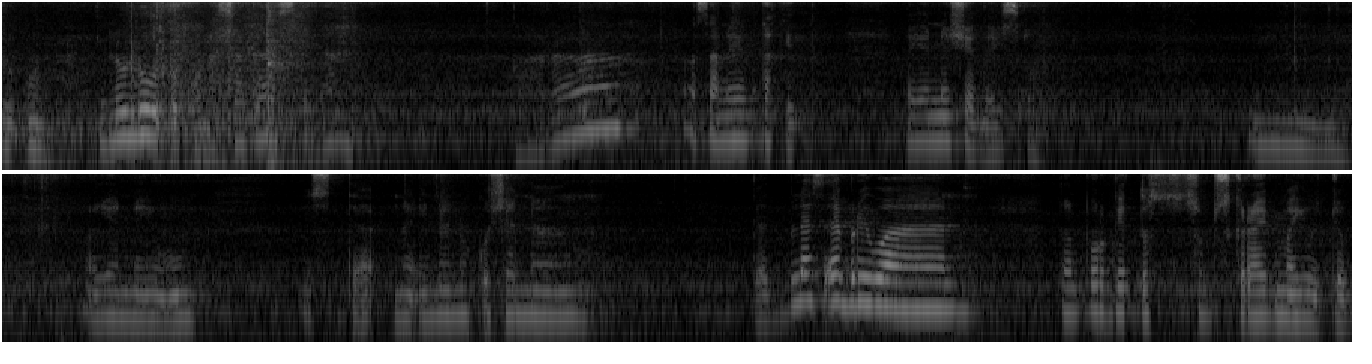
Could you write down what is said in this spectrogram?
Doon. Iluluto ko na siya guys. Ayan. Para, asan na yung takip? Ayan na siya guys. Oh. Mm. Ayan na yung isda na inano ko siya ng God bless everyone. Don't forget to subscribe my YouTube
